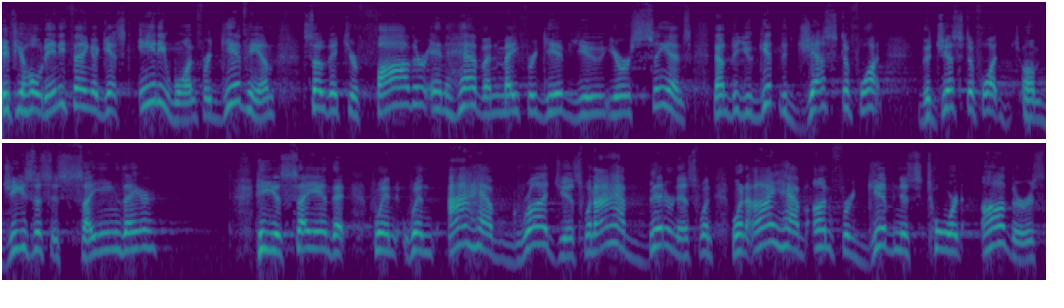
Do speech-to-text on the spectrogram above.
if you hold anything against anyone, forgive him so that your Father in heaven may forgive you your sins. Now, do you get the gist of what the gist of what um, Jesus is saying there? He is saying that when, when I have grudges, when I have bitterness, when, when I have unforgiveness toward others,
